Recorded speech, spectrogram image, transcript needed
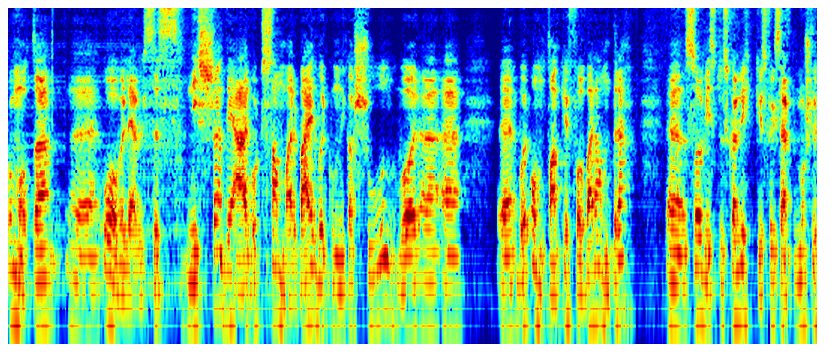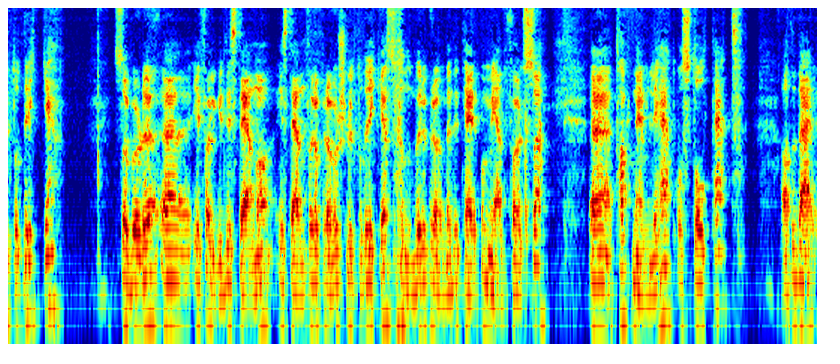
på en måte eh, overlevelsesnisje, det er vårt samarbeid, vår kommunikasjon, vår, eh, eh, vår omtanke for hverandre. Så hvis du skal lykkes f.eks. med å slutte å drikke, så bør du eh, ifølge Disteno istedenfor å prøve å slutte å drikke, så bør du prøve å meditere på medfølelse, eh, takknemlighet og stolthet. At det er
